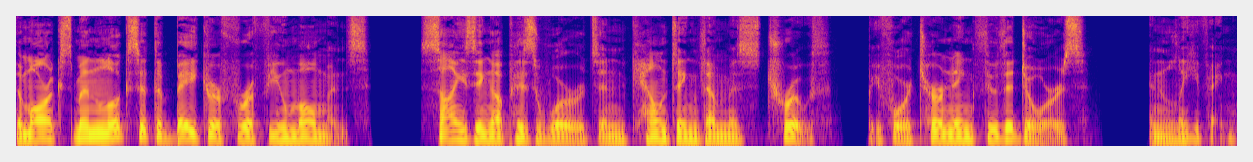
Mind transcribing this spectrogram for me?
The marksman looks at the baker for a few moments, sizing up his words and counting them as truth before turning through the doors and leaving.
